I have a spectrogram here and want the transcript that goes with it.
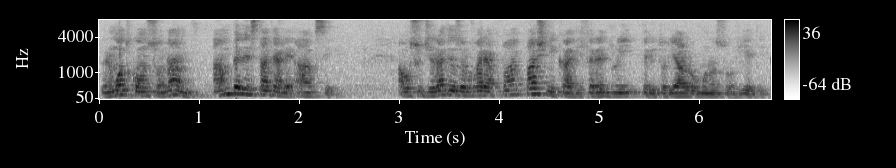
În mod consonant, ambele state ale axei au sugerat rezolvarea pașnică a diferendului teritorial româno-sovietic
